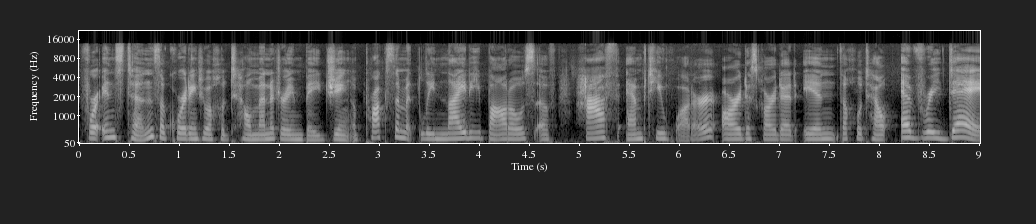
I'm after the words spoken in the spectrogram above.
For instance, according to a hotel manager in Beijing, approximately 90 bottles of half-empty water are discarded in the hotel every day,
